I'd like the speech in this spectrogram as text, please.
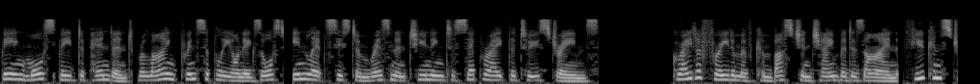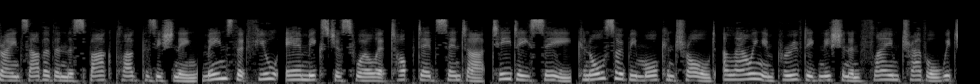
being more speed-dependent relying principally on exhaust-inlet system resonant tuning to separate the two streams. Greater freedom of combustion chamber design few constraints other than the spark plug positioning means that fuel-air mixture swirl at top dead center TDC can also be more controlled, allowing improved ignition and flame travel which,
